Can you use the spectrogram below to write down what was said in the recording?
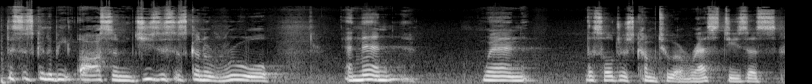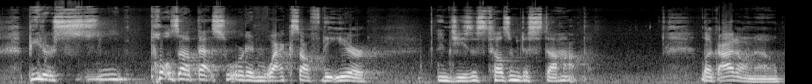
this is going to be awesome. Jesus is going to rule." And then when the soldiers come to arrest Jesus, Peter pulls out that sword and whacks off the ear, and Jesus tells him to stop. Look, I don't know.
